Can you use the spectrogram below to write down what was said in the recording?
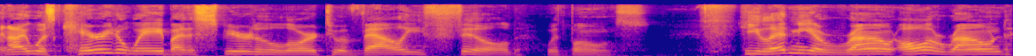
and I was carried away by the Spirit of the Lord to a valley filled with bones. He led me around, all around,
